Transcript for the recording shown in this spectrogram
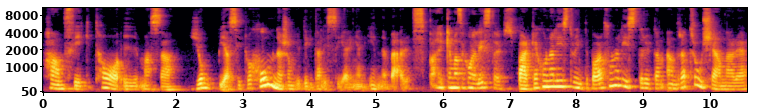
Han fick ta i massa jobbiga situationer som ju digitaliseringen innebär. Sparka massa journalister. Sparka journalister och inte bara journalister utan andra trotjänare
